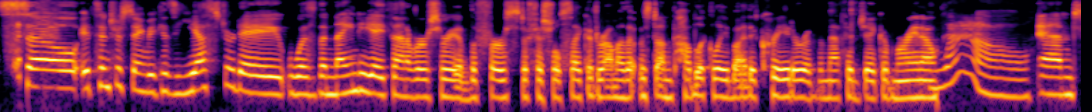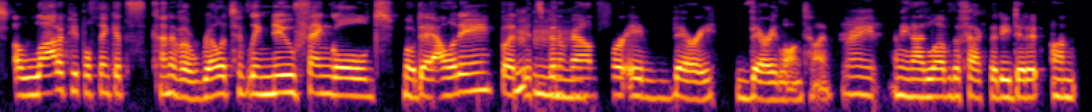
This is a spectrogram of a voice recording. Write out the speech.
so it's interesting because yesterday was the 98th anniversary of the first official psychodrama that was done publicly by the creator of the method, Jacob Moreno. Wow. And a lot of people think it's kind of a relatively newfangled modality, but Mm-mm. it's been around for a very, very long time. Right. I mean, I love the fact that he did it on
